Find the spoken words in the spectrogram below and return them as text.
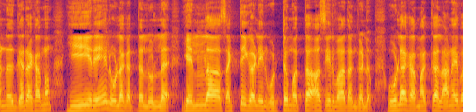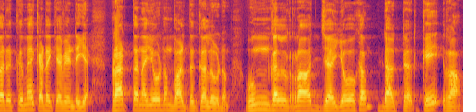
அனுகிரகமும் ஈரேல் உலகத்தில் உள்ள எல்லா சக்திகளின் ஒட்டுமொத்த ஆசீர்வாதங்களும் உலக மக்கள் அனைவருக்குமே கிடைக்க வேண்டிய பிரார்த்தனையோடும் வாழ்த்துக்களோடும். உங்கள் ராஜ யோகம் டாக்டர் கே. ராம்.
